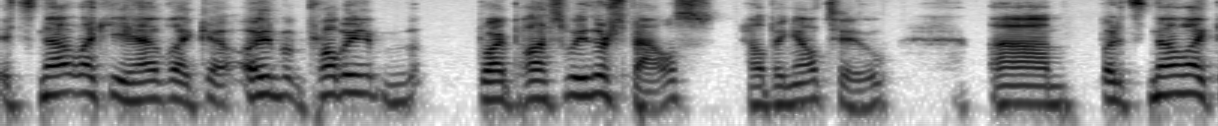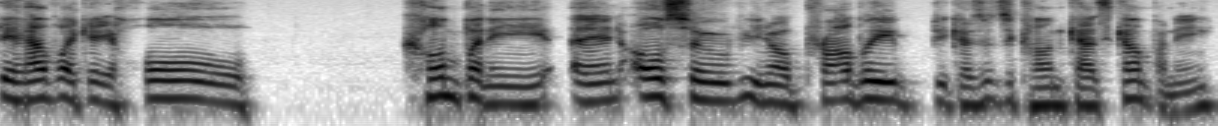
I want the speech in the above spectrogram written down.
It's not like you have like a oh, probably possibly their spouse helping out too. Um, but it's not like they have like a whole company and also you know probably because it's a comcast company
